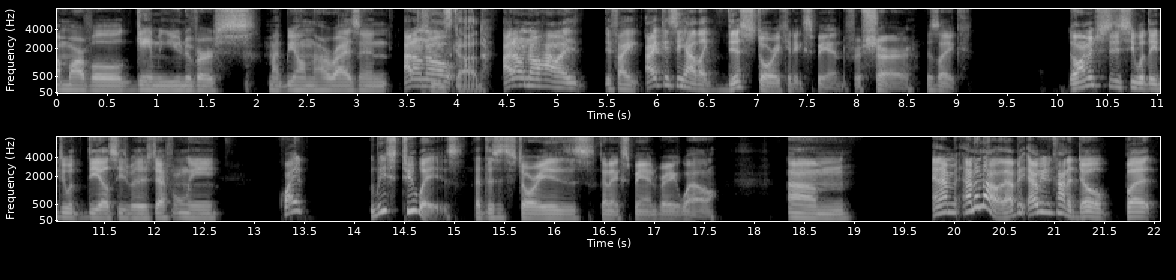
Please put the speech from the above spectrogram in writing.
a Marvel gaming universe might be on the horizon. I don't know. Please God. I don't know how I if I I could see how like this story could expand for sure. There's like, though I'm interested to see what they do with DLCs, but there's definitely quite at least two ways that this story is going to expand very well. Um, and I'm I don't know that'd be that'd be kind of dope, but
